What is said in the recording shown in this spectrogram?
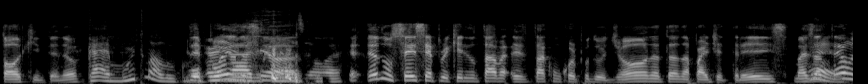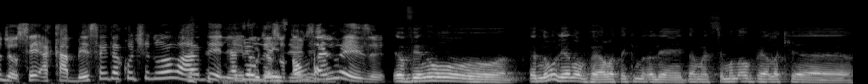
toque, entendeu? Cara, é muito maluco. É Depois, verdade, assim, tem ó, razão, é. Eu não sei se é porque ele não tava. Ele tá com o corpo do Jonathan na parte 3, mas É. até onde eu sei, a cabeça ainda continua lá dele. Ele podia laser, soltar um né? raio laser. Eu vi no. Eu não li a novela, tenho que ler ainda, mas tem uma novela que é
